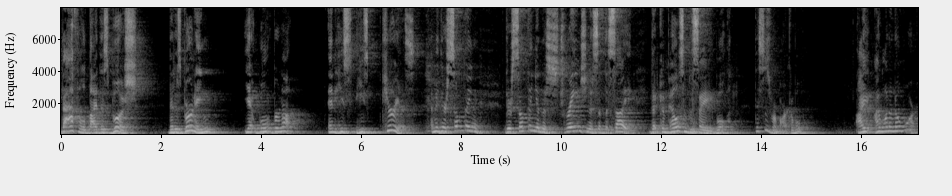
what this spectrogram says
baffled by this bush that is burning, yet won't burn up. And he's, he's curious. I mean, there's something, there's something in the strangeness of the sight that compels him to say, Well, this is remarkable. I, I want to know more.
